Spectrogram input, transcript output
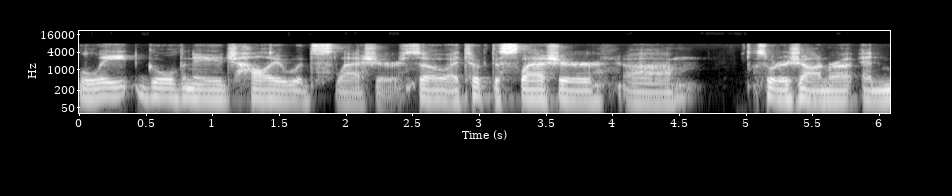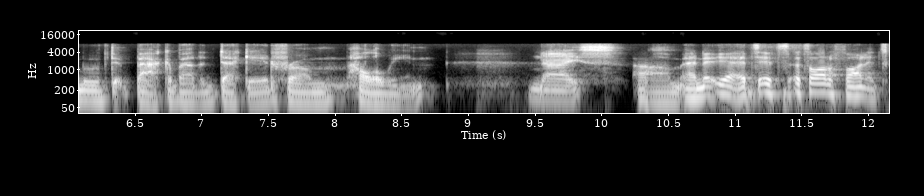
late golden age Hollywood slasher. So I took the slasher uh, sort of genre and moved it back about a decade from Halloween. Nice. Um, and it, yeah, it's it's it's a lot of fun. It's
